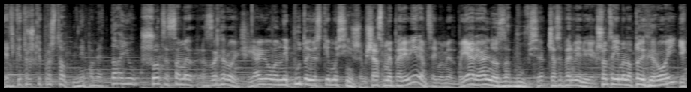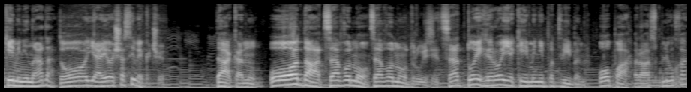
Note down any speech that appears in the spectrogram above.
Я тільки трошки просто не пам'ятаю, що це саме за герой. Чи я його не путаю з кимось іншим. Зараз ми перевіримо цей момент, бо я реально забувся. Зараз я перевірю, якщо це іменно той герой, який мені треба, то я його зараз і викачаю. Так, а ну. О, да, це воно. Це воно, друзі. Це той герой, який мені потрібен. Опа, раз плюха.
